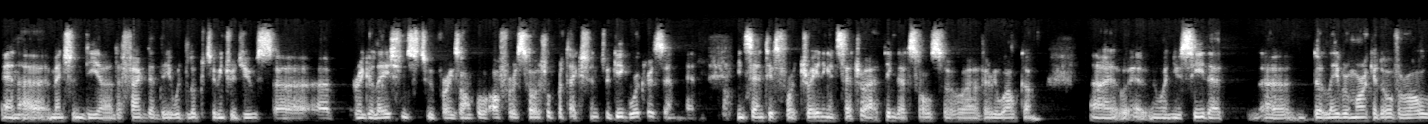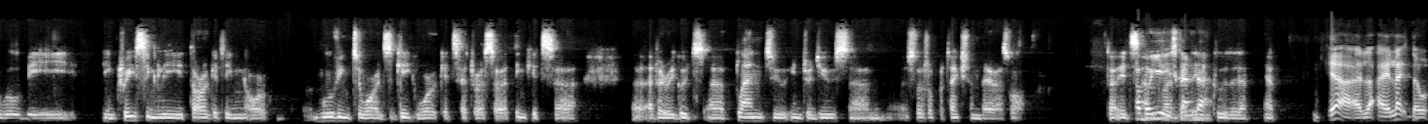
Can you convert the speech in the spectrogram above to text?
and uh, mentioned the uh, the fact that they would look to introduce uh, uh, regulations to, for example, offer social protection to gig workers and, and incentives for training, etc. I think that's also uh, very welcome. when you see that the labor market overall will be increasingly targeting or moving towards gig work, etc. So I think it's a very good uh, plan to introduce um, social protection there as well. So it's How about you, included that. Yep. Yeah, I, I, like the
